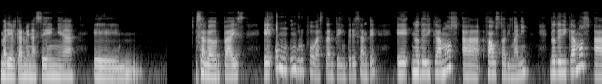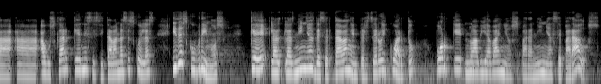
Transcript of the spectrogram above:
María del Carmen Aceña, em, Salvador Pais, eh, un, grupo bastante interesante, eh, nos dedicamos a Fausto Arimani, nos dedicamos a, buscar qué necesitaban las escuelas y descubrimos que las niñas desertaban en tercero y cuarto porque no había baños para niñas separados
